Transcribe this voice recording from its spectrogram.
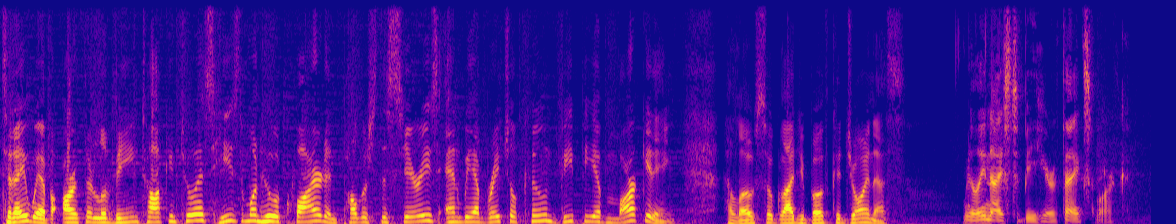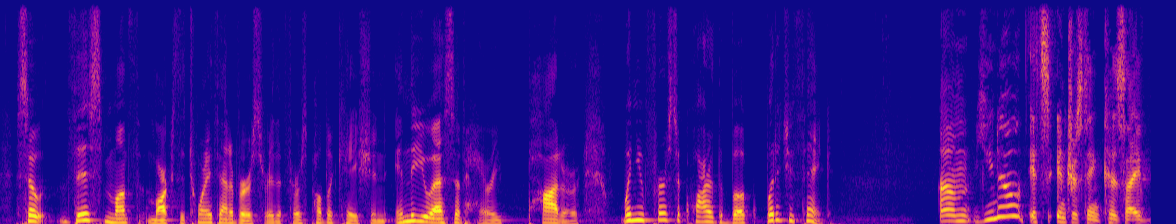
Today we have Arthur Levine talking to us. He's the one who acquired and published this series, and we have Rachel Coun, VP of Marketing. Hello, so glad you both could join us. Really nice to be here. Thanks, Mark. So, this month marks the 20th anniversary of the first publication in the U.S. of Harry Potter. When you first acquired the book, what did you think? Um, you know, it's interesting because I've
